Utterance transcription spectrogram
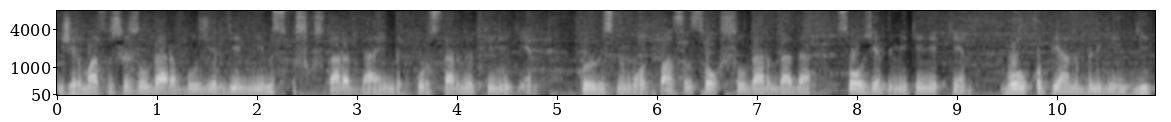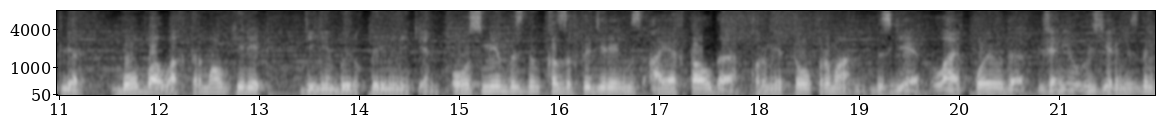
20 жылдары бұл жерде неміс ұшқыштары дайындық курстарын өткен екен. Көбісінің отбасы соғыс жылдарында да сол жерді мекен еткен. Бұл құпияны білген гитлер бомба лақтырмау керек деген бұйрық берген екен. Осымен біздің қызықты дерегіміз аяқталды. Құрметті оқырман бізге лайк қоюды және өздеріңіздің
